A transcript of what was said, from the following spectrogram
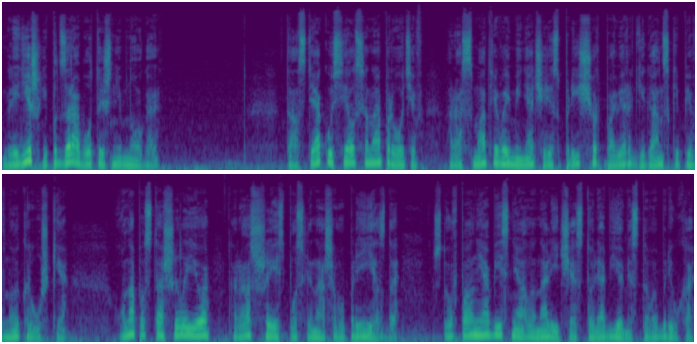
«Глядишь, и подзаработаешь немного». Толстяк уселся напротив — рассматривая меня через прищур поверх гигантской пивной кружки. Он опустошил ее раз шесть после нашего приезда, что вполне объясняло наличие столь объемистого брюха.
